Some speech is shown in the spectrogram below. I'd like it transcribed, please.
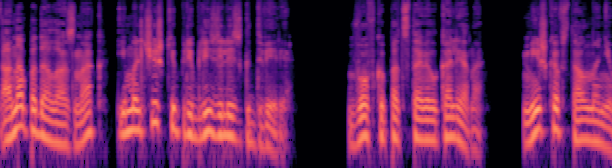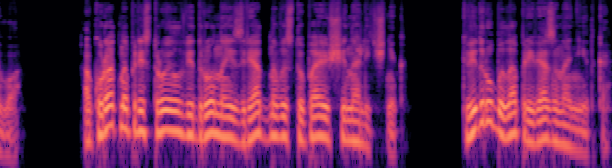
Она подала знак, и мальчишки приблизились к двери. Вовка подставил колено, Мишка встал на него аккуратно пристроил ведро на изрядно выступающий наличник. К ведру была привязана нитка.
